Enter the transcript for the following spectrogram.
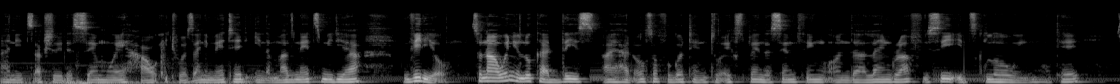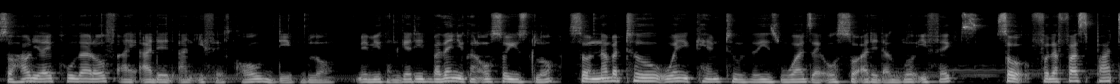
And it's actually the same way how it was animated in the Magnates Media video so now when you look at this i had also forgotten to explain the same thing on the line graph. You see it's glowing okay? So how did i pull that off? I added an effect called deep glow maybe you can get it but then you can also use glow. So number two when you came to these words i also added a glow effects so for the first part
